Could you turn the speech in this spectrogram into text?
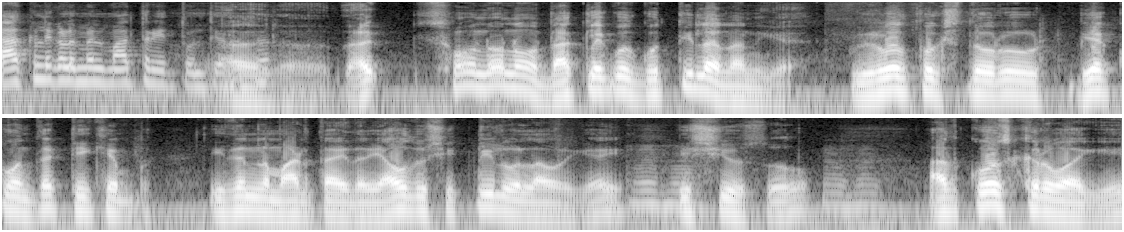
ದಾಖಲೆಗಳ ಮೇಲೆ ಮಾತ್ರ ಇತ್ತು ಅಂತ? ಸೊ ನೋ ನೋ ದಾಖಲೆ ಗೊತ್ತಿಲ್ಲ ನನಗೆ. ವಿರೋಧ ಪಕ್ಷದವರು ಬೇಕು ಅಂತ ಟೀಕೆ ಇದನ್ನು ಮಾಡ್ತಾ ಇದ್ದಾರೆ. ಯಾವುದು ಸಿಕ್ಲಿಲ್ವಲ್ಲ ಅವರಿಗೆ ಇಶ್ಯೂಸು ಅದಕ್ಕೋಸ್ಕರವಾಗಿ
